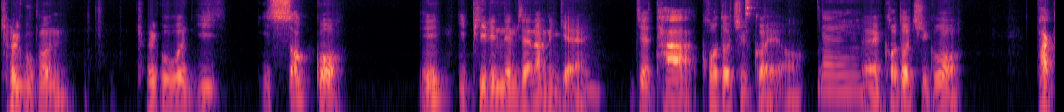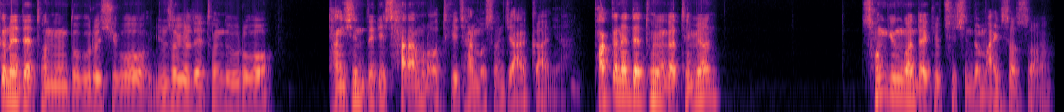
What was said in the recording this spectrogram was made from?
결국은 결국은 이, 이 썩고 이, 이 비린 냄새 나는 게 음. 이제 다 걷어질 거예요. 네. 예, 걷어지고 박근혜 대통령도 그러시고 윤석열 대통령도 그러고 당신들이 사람을 어떻게 잘못 썼는지 알 거 아니야. 박근혜 대통령 같으면 성균관 대학교 출신들 많이 썼어.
